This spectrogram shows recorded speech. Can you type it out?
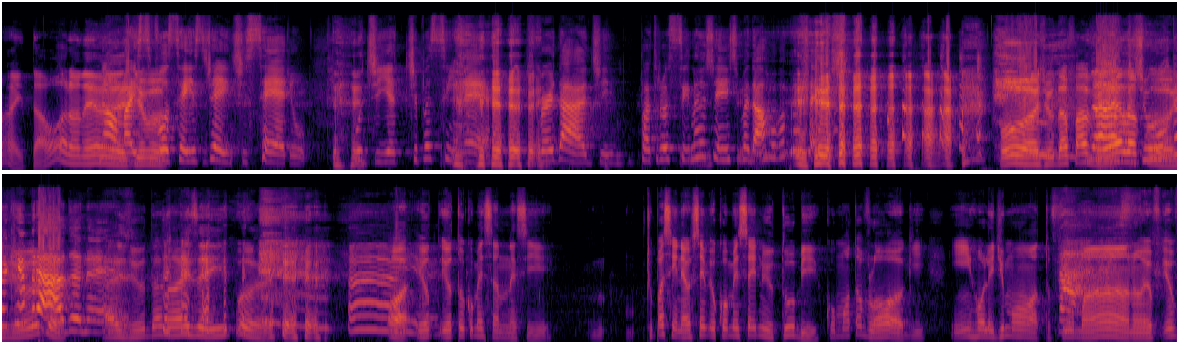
Ai, da hora, né? Não, mas Tipo, vocês, gente, sério, podia, tipo assim, né? De verdade, patrocina a gente, vai dar a roupa pra gente. Pô, ajuda a favela, Não, pô. ajuda a quebrada, né? Ajuda nós aí, pô. Ai, Ó, eu, ai. eu tô começando nesse. Tipo assim, né? Eu sempre eu comecei no YouTube com motovlog, em rolê de moto, filmando. Eu, eu,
